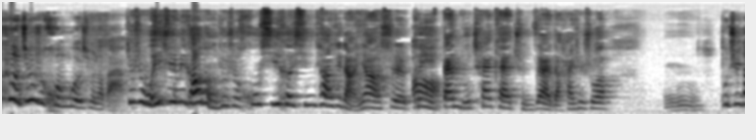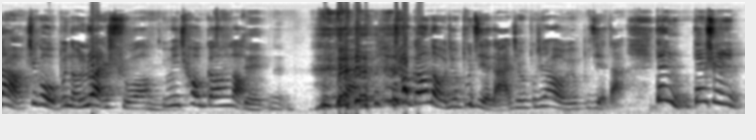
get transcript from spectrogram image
克就是昏过去了吧？就是我一直没搞懂，就是呼吸和心跳这两样是可以哦单独拆开存在的，还是说，嗯，不知道这个我不能乱说，因为超纲了。对，那对，超纲的我就不解答，就是不知道我就不解答。但但是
